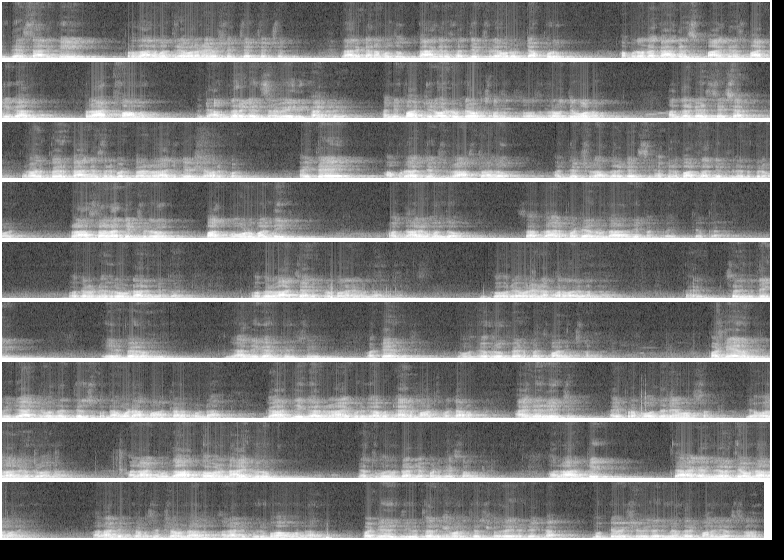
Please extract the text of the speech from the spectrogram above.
ఈ దేశానికి ప్రధానమంత్రి ఎవరనే విషయం చర్చ వచ్చింది దానికన్నా ముందు కాంగ్రెస్ అధ్యక్షుడు ఎవరుంటే అప్పుడు. అప్పుడున్న కాంగ్రెస్ కాంగ్రెస్ పార్టీ కాదు. ప్లాట్ఫామ్ అంటే అందరు కలిసిన వేదిక అన్నట్టుగా అన్ని పార్టీల వాళ్ళు ఉండేవాడు స్వతంత్ర స్వతంత్ర ఉద్యమంలో. అందరు కలిసి చేశారు. వాళ్ళ పేరు కాంగ్రెస్ అని పెట్టుకొని రాజకీయ విషయం అనుకోండి. అయితే అప్పుడు అధ్యక్షుడు రాష్ట్రాలు అధ్యక్షుడు అందరూ కలిసి అఖిల భారత అధ్యక్షుడు అనుకునేవాడు రాష్ట్రాల అధ్యక్షుడు పదమూడు మంది పద్నాలుగు మందో సర్దార్ పటేల్ ఉండాలని చెప్పి చెప్పారు. ఒకరు నెహ్రూ ఉండాలని చెప్పారు. ఒకరు ఆచార్య కృపరాయ ఉండాలి ఇంకొకరు ఎవరైనా పర్వాలేదు అన్నారు. కానీ చదివితే ఈయన పేరు ఉంది. గాంధీ గారు పిలిచి పటేల్ నువ్వు నెహ్రూ పేరు ప్రతిపాదించాను పటేల్ మెజార్టీ ఉందని తెలుసుకున్నా కూడా మాట్లాడకుండా గాంధీ గారు నాయకుడు కాబట్టి ఆయన మాట ప్రకారం ఆయనే లేచి I proposal the Jawaharlal Nehru అన్నాడు. అలాంటి ఉదాత్తమైన నాయకులు ఎంతమంది ఉంటారు చెప్పండి దేశంలో? అలాంటి త్యాగ నిరతే ఉండాలి మనకి. అలాంటి క్రమశిక్షణ ఉండాలి? అలాంటి గురుభావం ఉండాలి? పటేల్ జీవితానికి మనం తెలుసుకోదగిన యొక్క ముఖ్య విషయం ఇదని మీ అందరికీ మనం చేస్తున్నాను.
